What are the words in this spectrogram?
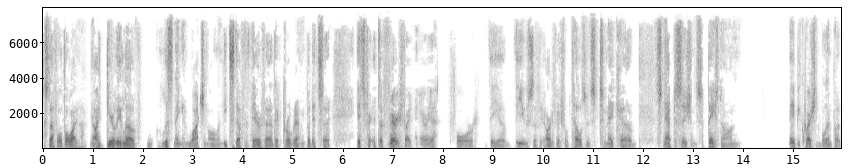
stuff. Although I, you know, I dearly love listening and watching all the neat stuff that they're uh, they're programming, but it's a it's it's a very frightening area for the uh, the use of artificial intelligence to make uh, snap decisions based on maybe questionable input.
